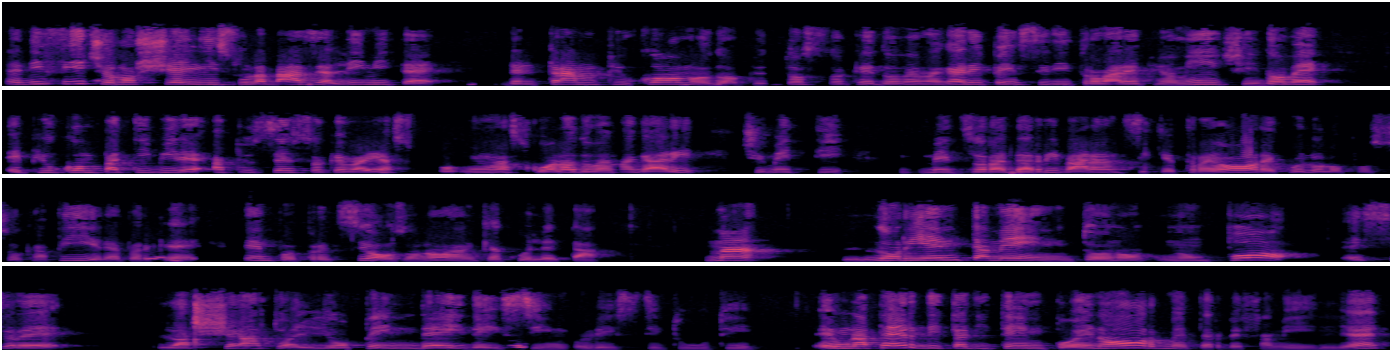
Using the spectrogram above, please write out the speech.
L'edificio lo scegli sulla base al limite del tram più comodo, piuttosto che dove magari pensi di trovare più amici, dove è più compatibile, ha più senso che vai scu- in una scuola dove magari ci metti mezz'ora ad arrivare anziché tre ore, quello lo posso capire perché il tempo è prezioso no? anche a quell'età. Ma l'orientamento no, non può essere lasciato agli open day dei singoli istituti. È una perdita di tempo enorme per le famiglie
